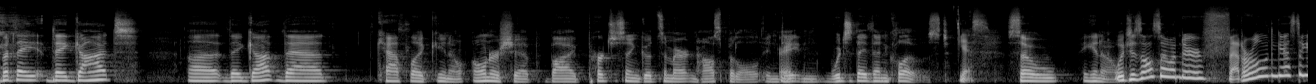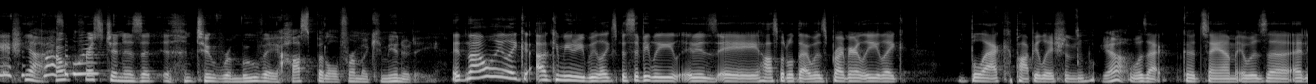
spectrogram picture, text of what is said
but they they got uh, they got that Catholic you know ownership by purchasing Good Samaritan Hospital in Dayton, which they then closed. Yes, So you know, which is also under federal investigation. yeah, how? Christian is it to remove a hospital from a community? It's not only like a community, but like specifically, it is a hospital that was primarily like black population. Yeah. was at Good Sam. It was uh, an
